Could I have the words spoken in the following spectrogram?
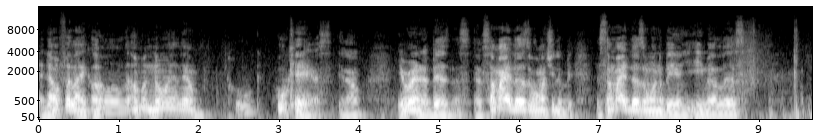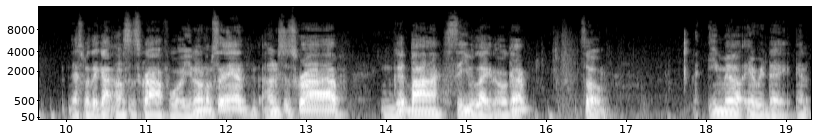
and don't feel like oh I'm annoying them. Who who cares? You know, you're running a business. If somebody doesn't want you to be, if somebody doesn't want to be in your email list, that's what they got unsubscribe for. You know what I'm saying? Unsubscribe. Goodbye. See you later. Okay. So email every day and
